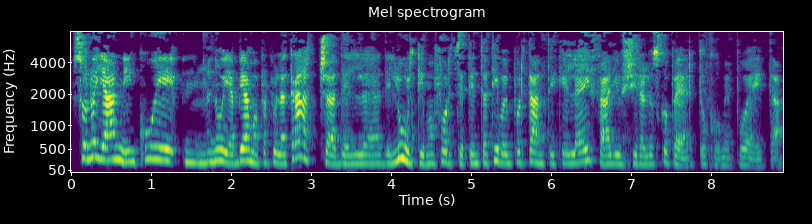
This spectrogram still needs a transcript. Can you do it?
sono gli anni in cui mh, mm, noi abbiamo proprio la traccia del, dell'ultimo, forse tentativo importante che lei fa di uscire allo scoperto come poeta.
